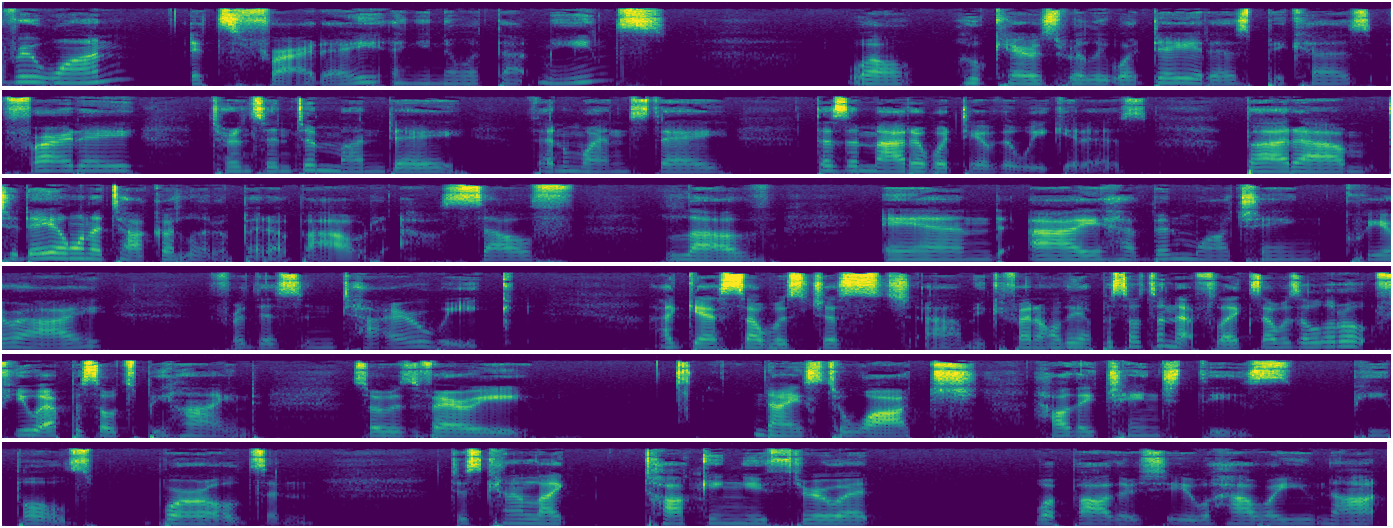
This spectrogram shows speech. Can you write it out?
everyone. It's Friday, and you know what that means? Well, who cares really what day it is because Friday turns into Monday, then Wednesday. Doesn't matter what day of the week it is. But um, today I want to talk a little bit about uh, self love. And I have been watching Queer Eye for this entire week. I guess I was just, um, you can find all the episodes on Netflix. I was a little few episodes behind. So it was very nice to watch how they changed these people's worlds and just kind of like talking you through it. What bothers you? How are you not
